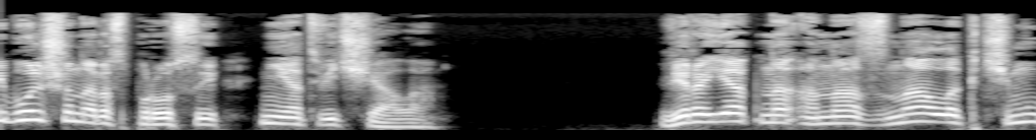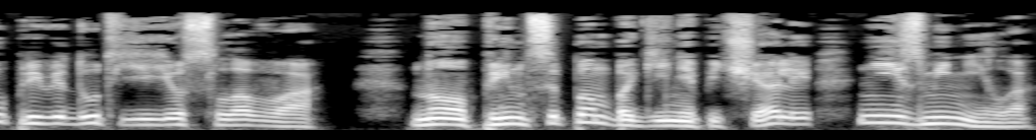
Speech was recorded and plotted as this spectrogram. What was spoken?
и больше на расспросы не отвечала. Вероятно, она знала, к чему приведут ее слова, но принципам богиня печали не изменила.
